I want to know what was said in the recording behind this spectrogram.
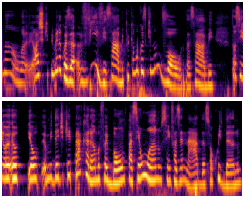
Não, eu acho que primeira coisa, vive, sabe? Porque é uma coisa que não volta, sabe? Então, assim, eu, eu, eu, eu me dediquei pra caramba, foi bom. Passei um ano sem fazer nada, só cuidando.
